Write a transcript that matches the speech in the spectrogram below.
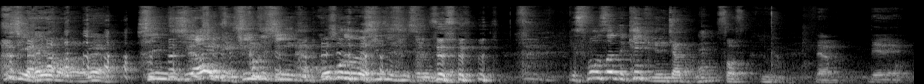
津市早山だからね新津市あえて新津市に高校の新津市にするんですよでスポンサーでケーキ入れちゃうからね。そうです、だからで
